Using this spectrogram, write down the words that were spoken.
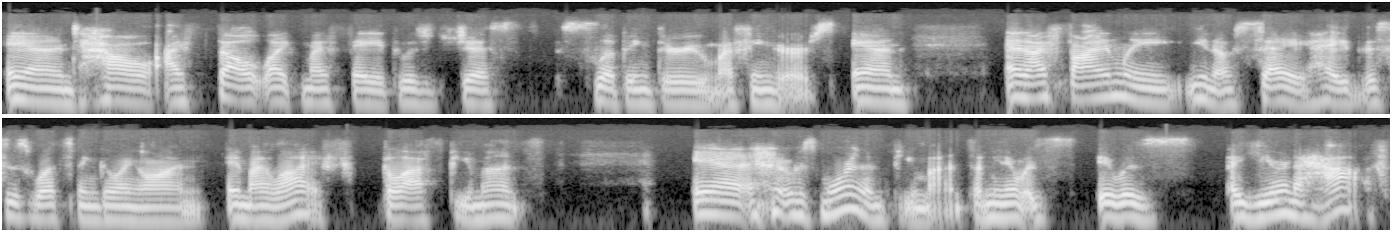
and how I felt like my faith was just slipping through my fingers. And and I finally, you know, say, hey, this is what's been going on in my life the last few months. And it was more than a few months. I mean, it was it was a year and a half.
